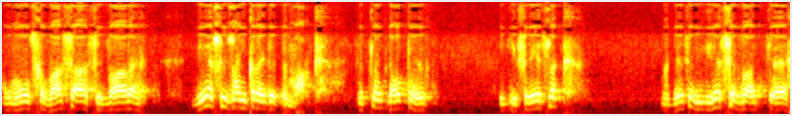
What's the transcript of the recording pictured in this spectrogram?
om ons gewasse as dit ware weer soos onkruide te maak. Dit klink dalk 'n bietjie vreeslik, maar dis 'n lesse wat uh,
